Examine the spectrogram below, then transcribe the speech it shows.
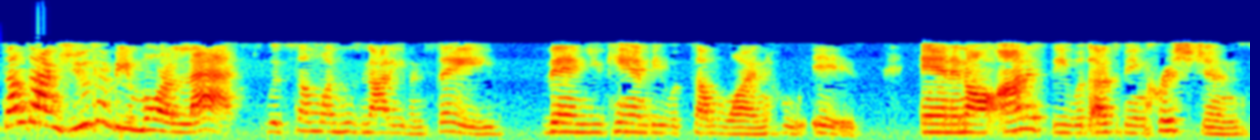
sometimes you can be more lax with someone who's not even saved than you can be with someone who is. And in all honesty, with us being Christians,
